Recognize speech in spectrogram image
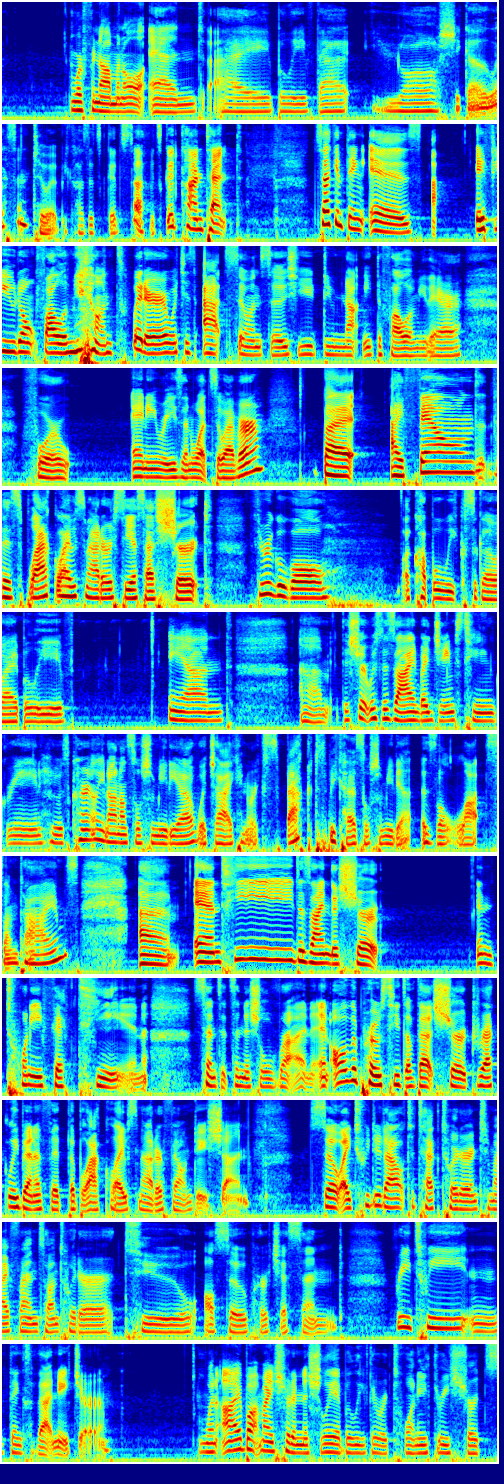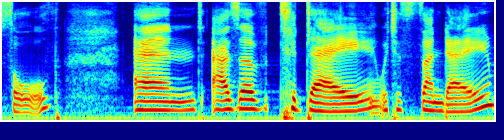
were phenomenal. And I believe that you all should go listen to it because it's good stuff. It's good content. Second thing is, uh, if you don't follow me on Twitter, which is at so and so's, you do not need to follow me there for any reason whatsoever. But I found this Black Lives Matter CSS shirt through Google a couple weeks ago, I believe. And um, the shirt was designed by James T. Green, who is currently not on social media, which I can respect because social media is a lot sometimes. Um, and he designed this shirt in 2015 since its initial run. And all the proceeds of that shirt directly benefit the Black Lives Matter Foundation. So I tweeted out to Tech Twitter and to my friends on Twitter to also purchase and retweet and things of that nature when I bought my shirt initially, I believe there were 23 shirts sold. And as of today, which is Sunday,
